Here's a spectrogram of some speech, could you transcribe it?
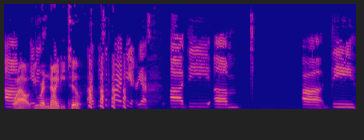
Um, wow, you were 92. I was a pioneer, yes. Uh, the, um, uh, the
